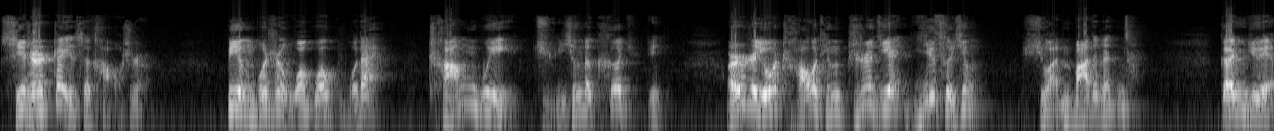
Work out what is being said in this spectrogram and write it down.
其实这次考试，并不是我国古代常规举行的科举，而是由朝廷直接一次性选拔的人才。根据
